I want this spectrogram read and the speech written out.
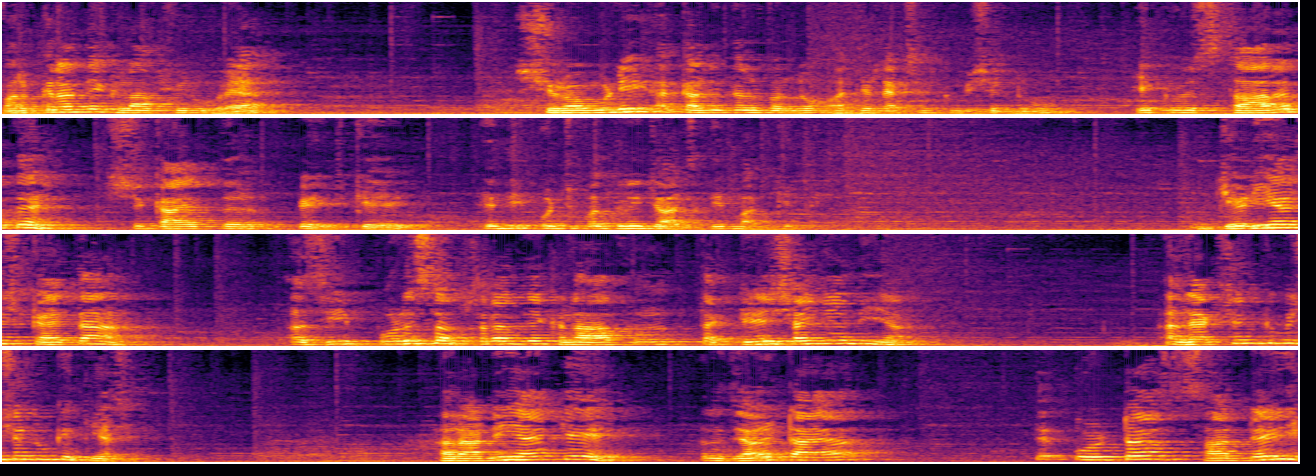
ਵਰਕਰਾਂ ਦੇ ਖਿਲਾਫ ਸ਼ੁਰੂ ਹੋਇਆ। ਸ਼੍ਰੋਮਣੀ ਅਕਾਲੀ ਦਲ ਵੱਲੋਂ ਅੱਜ ਇਲੈਕਸ਼ਨ ਕਮਿਸ਼ਨ ਨੂੰ ਇੱਕ ਵਿਸਤਾਰਤ ਸ਼ਿਕਾਇਤ ਭੇਜ ਕੇ ਇਹਦੀ ਉੱਚ ਪੱਧਰੀ ਜਾਂਚ ਦੀ ਮੰਗ ਕੀਤੀ। ਜਿਹੜੀਆਂ ਸ਼ਿਕਾਇਤਾਂ ਅਸੀਂ ਪੁਲਿਸ ਅਫਸਰਾਂ ਦੇ ਖਿਲਾਫ ਧੱਕੇਸ਼ਾਹੀਆਂ ਦੀਆਂ ਇਲੈਕਸ਼ਨ ਕਮਿਸ਼ਨ ਨੂੰ ਕੀਤੀਆਂ ਸੀ, ਹੈਰਾਨੀ ਹੈ ਕਿ ਰਿਜ਼ਲਟ ਆਇਆ ਤੇ ਉਲਟਾ ਸਾਡੇ ਹੀ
